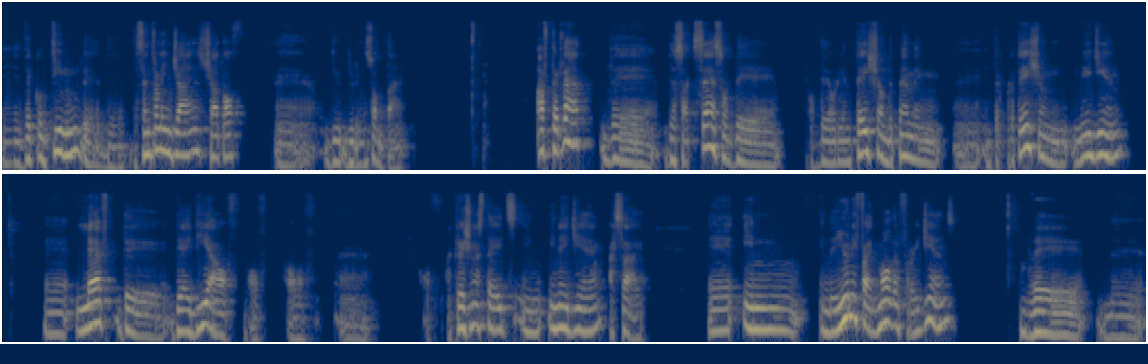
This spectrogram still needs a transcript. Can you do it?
uh, the continuum, the, the, the, central engine shut off uh, during some time. After that, the, the success of the of the orientation dependent uh, interpretation in, in AGN uh, left the, the idea of, of, of, uh, of accretion states in, in AGN aside. in, in the unified model for AGNs, the, the,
